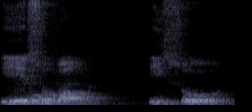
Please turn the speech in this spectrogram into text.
Isso, volta. Isso.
